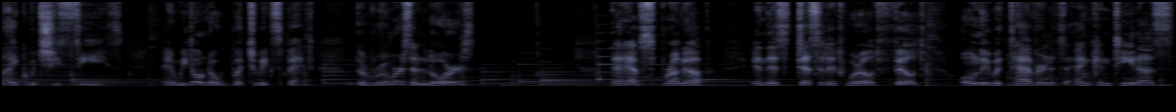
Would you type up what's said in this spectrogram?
like what she sees, and we don't know what to expect. The rumors and lures that have sprung up in this desolate world filled only with taverns and cantinas,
